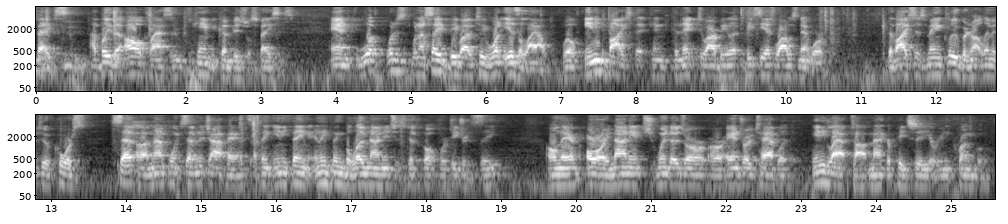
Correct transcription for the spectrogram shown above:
Space, I believe that all classrooms can become digital spaces. And what, what is, when I say BYOT, what is allowed? Well, any device that can connect to our BCS wireless network. Devices may include, but are not limited to, of course, set, uh, 9.7 inch iPads. I think anything, anything below nine inches is difficult for a teacher to see on there, or a nine inch Windows or, or Android tablet, any laptop, Mac or PC, or any Chromebook.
